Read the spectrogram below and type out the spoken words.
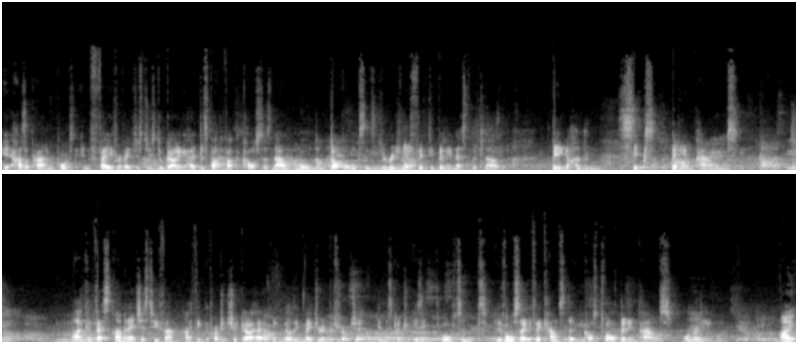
It has apparently reported in favour of HS2 still going ahead, despite the fact the cost has now more than doubled since its original Yeah. 50 billion estimate to now being 106 billion pounds. I confess I'm an HS2 fan. I think the project should go ahead. I think building major infrastructure in this country is important. They've also, if they cancelled it, it cost 12 billion pounds already. I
